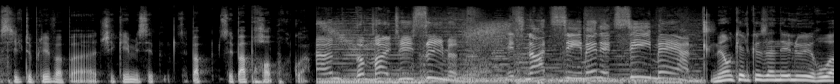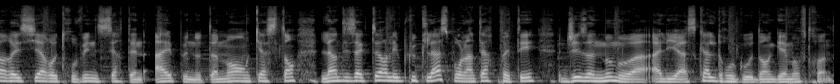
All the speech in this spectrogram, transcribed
S'il te plaît, va pas checker, mais c'est c'est pas c'est pas propre quoi. And the mighty seaman. It's not seaman, it's Seaman! Mais en quelques années, le héros a réussi à retrouver une certaine hype, notamment en castant l'un des acteurs les plus classes pour l'interpréter, Jason Momoa, alias Khal Drogo dans Game of Thrones.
